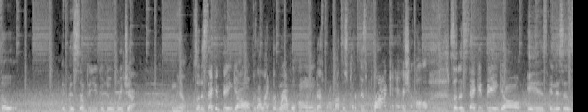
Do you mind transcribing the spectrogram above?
so if it's something you can do, reach out and help. So the second thing, y'all, because I like to ramble on, that's why I'm about to start this podcast, y'all. So the second thing, y'all, is, and this is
